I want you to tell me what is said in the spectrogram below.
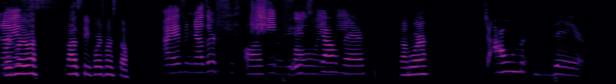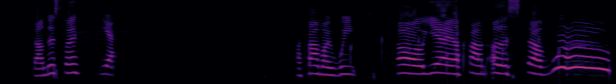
And Where's I my have. Bad Steve, where's my stuff? I have another f- Oh, sheep sorry, following it's down me. there. Down where? Down there. Down this way? Yeah. I found my wheat. Oh, yeah, I found other stuff. Woohoo!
